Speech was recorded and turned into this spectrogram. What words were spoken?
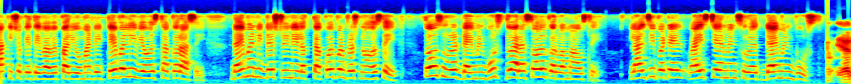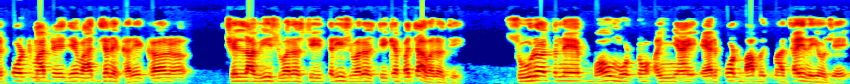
રાખી શકે તેવા વેપારીઓ માટે ટેબલની વ્યવસ્થા કરાશે. ડાયમંડ ઇન્ડસ્ટ્રીને લગતા કોઈ પણ પ્રશ્નો હશે તો સુરત ડાયમંડ બુટ્સ દ્વારા સોલ્વ કરવામાં આવશે. Lalji Patel, vice chairman Surat Diamond Bourse. Airport માટે જે વાત છે ને, ખરેખર છેલ્લા વીસ વર્ષથી, ત્રીસ વર્ષથી કે પચાસ વર્ષથી, સુરતને બહુ મોટો અન્યાય એરપોર્ટ બાબતમાં થઈ રહ્યો છે,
